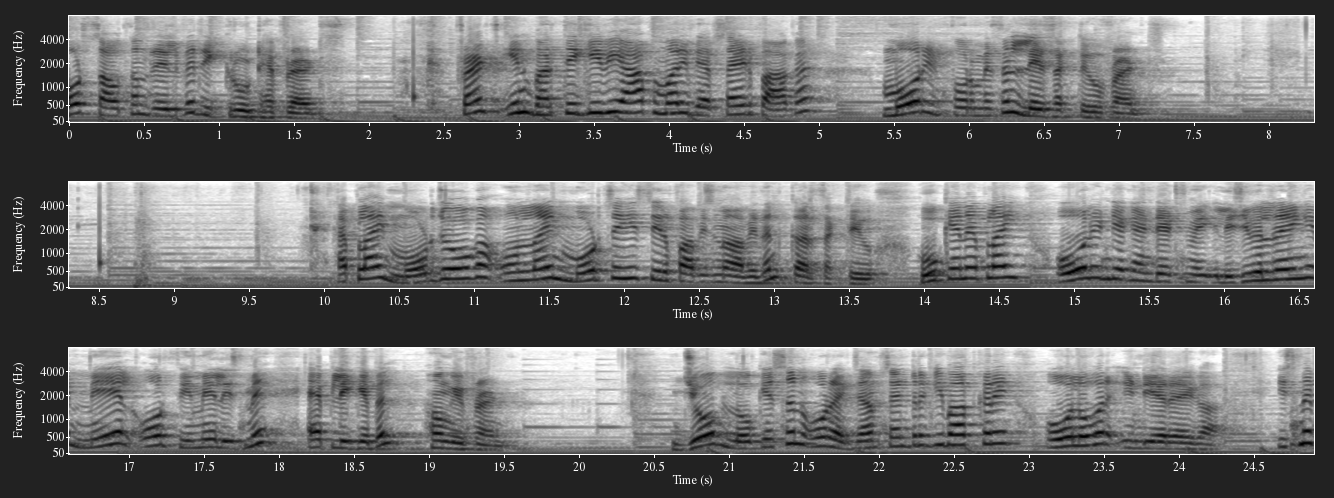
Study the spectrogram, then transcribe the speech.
और साउथर्न रेलवे रिक्रूट है फ्रेंड्स। फ्रेंड्स, इन भर्ती की भी आप हमारी वेबसाइट पर आकर मोर इन्फॉर्मेशन ले सकते हो फ्रेंड्स। अप्लाई मोड जो होगा ऑनलाइन मोड से ही सिर्फ़ आप इसमें आवेदन कर सकते हो। Who can apply all India candidates में एलिजिबल रहेंगे मेल और फीमेल इसमें एप्लीकेबल होंगे फ्रेंड। जॉब, लोकेशन और एग्ज़ाम सेंटर की बात करें ऑल ओवर इंडिया रहेगा। इसमें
